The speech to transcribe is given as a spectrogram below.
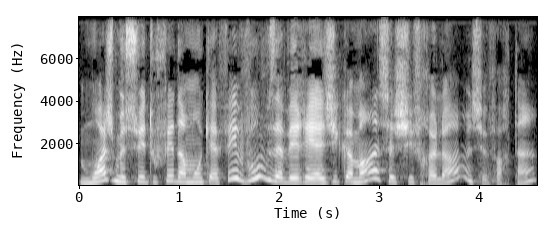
Moi, je me suis étouffé dans mon café. Vous, vous avez réagi comment à ce chiffre-là, M. Fortin?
